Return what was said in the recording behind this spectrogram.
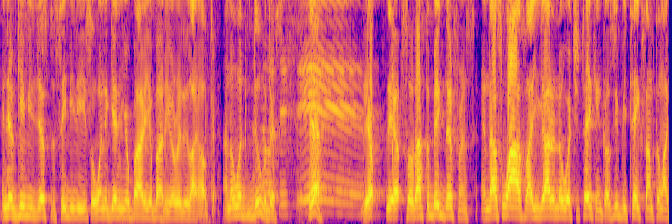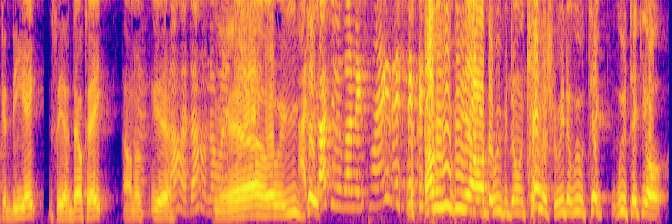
and just give you just the CBD. So when it get in your body, your body already like, okay, I know what to do with this. this Yeah. Yep, yep. So that's the big difference, and that's why it's like you got to know what you're taking. Because if you take something like a D8, you see a Delta 8. I don't know. Yeah. No, I don't know what Yeah, well, you I take, thought you were gonna explain it. I mean, we'd be here all day. We'd be doing chemistry. We, we would take we would take your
